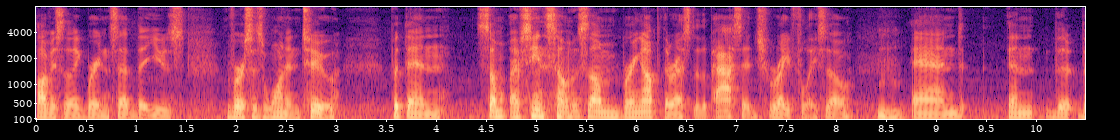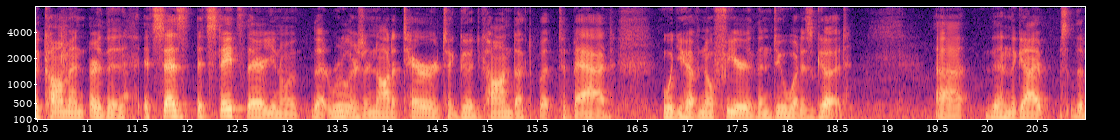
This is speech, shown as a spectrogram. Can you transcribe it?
obviously, like Braden said, they use verses one and two, but then some I've seen some some bring up the rest of the passage, rightfully so Mm-hmm. and then the the comment or the it says it states there you know that rulers are not a terror to good conduct but to bad. Would you have no fear then do what is good? Uh, then the guy the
